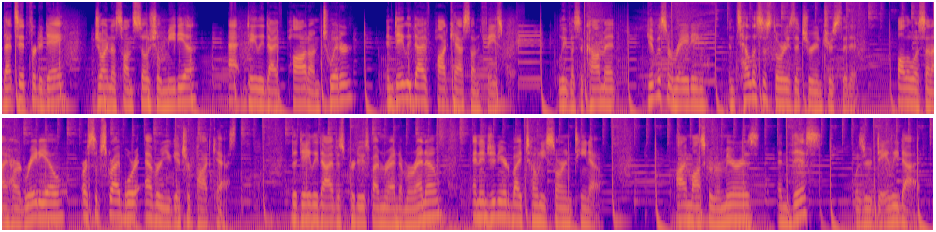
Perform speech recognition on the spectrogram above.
That's it for today. Join us on social media at Daily Dive Pod on Twitter and Daily Dive Podcast on Facebook. Leave us a comment, give us a rating, and tell us the stories that you're interested in. Follow us on iHeartRadio or subscribe wherever you get your podcasts. The Daily Dive is produced by Miranda Moreno and engineered by Tony Sorrentino. I'm Oscar Ramirez, and this was your Daily Dive.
